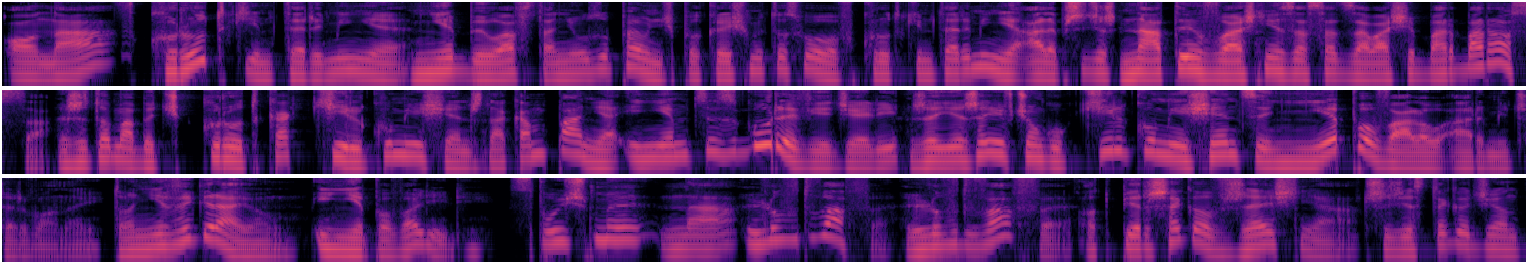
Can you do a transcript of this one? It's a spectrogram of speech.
ona w krótkim terminie nie była w stanie uzupełnić. Podkreślmy to słowo w krótkim terminie, ale przecież na tym właśnie zasadzała się Barbarossa, że to ma być krótka, kilkumiesięczna kampania i Niemcy z góry wiedzieli, że jeżeli w ciągu kilku miesięcy nie powalą Armii Czerwonej, to nie wygrają i nie powalili. Spójrzmy na Luftwaffe. Luftwaffe od 1 września 1939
